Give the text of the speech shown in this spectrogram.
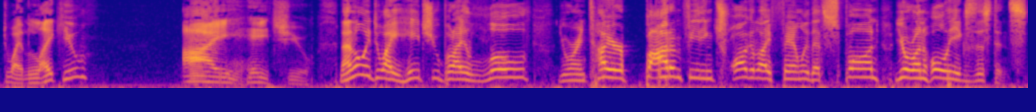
Do I like you? I hate you. Not only do I hate you, but I loathe your entire bottom feeding troglodyte family that spawned your unholy existence.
